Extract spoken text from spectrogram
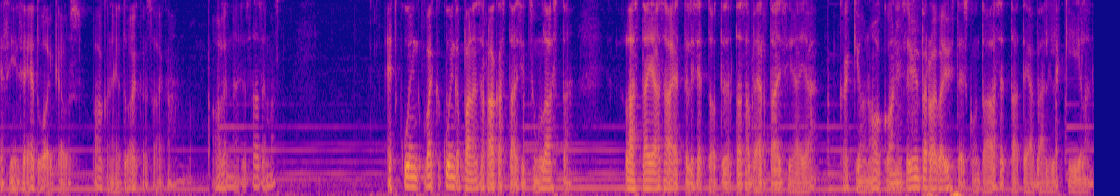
ja siinä se etuoikeus, palkonen etuoikeus on aika olennaisessa asemassa. Et kuin, vaikka kuinka paljon sä rakastaisit sun lasta, lasta ja sä ajattelisit, että olette tasavertaisia ja kaikki on ok, niin se ympäröivä yhteiskunta asettaa teidän välille kiilan.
